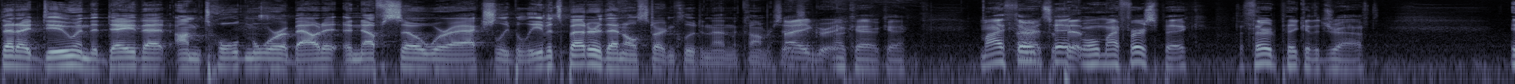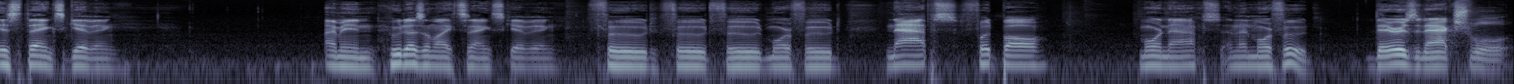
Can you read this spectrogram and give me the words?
that I do, and the day that I'm told more about it, enough so where I actually believe it's better, then I'll start including that in the conversation. I agree. Okay, okay. My third right, so pick, Pip. well, my first pick, the third pick of the draft, is Thanksgiving. I mean, who doesn't like Thanksgiving? Food, food, food, more food, naps, football, more naps, and then more food. There is an actual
